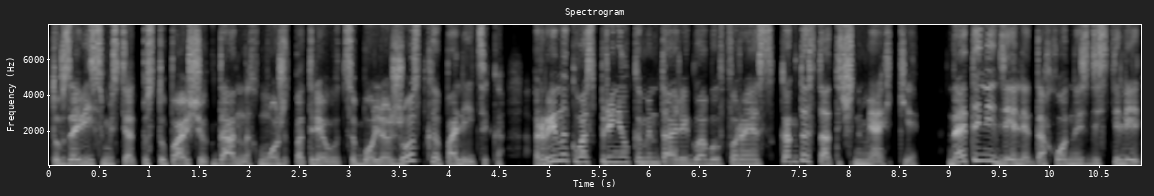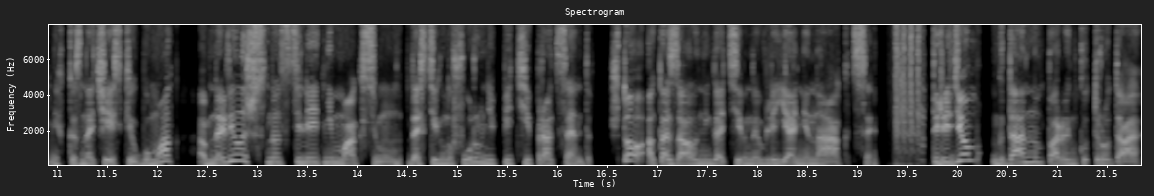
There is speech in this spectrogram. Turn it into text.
что в зависимости от поступающих данных может потребоваться более жесткая политика, рынок воспринял комментарии главы ФРС как достаточно мягкие. На этой неделе доходность десятилетних казначейских бумаг обновила 16-летний максимум, достигнув уровня 5%, что оказало негативное влияние на акции. Перейдем к данным по рынку труда,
